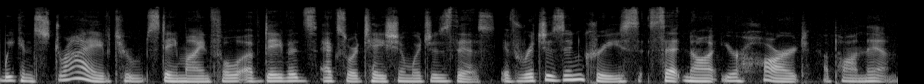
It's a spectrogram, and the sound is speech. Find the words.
we can strive to stay mindful of David's exhortation, which is this If riches increase, set not your heart upon them.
